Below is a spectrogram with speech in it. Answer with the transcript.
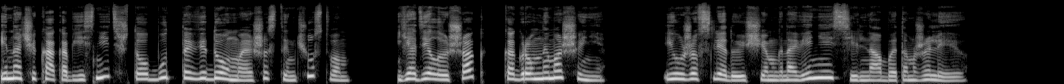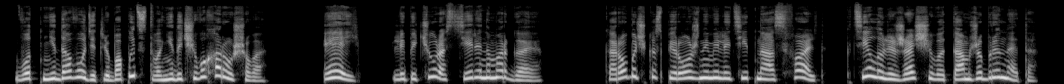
Иначе как объяснить, что, будто ведомая шестым чувством, я делаю шаг к огромной машине и уже в следующее мгновение сильно об этом жалею. Вот не доводит любопытство ни до чего хорошего. «Эй!» — лепечу, растерянно моргая. Коробочка с пирожными летит на асфальт, к телу лежащего там же брюнета.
